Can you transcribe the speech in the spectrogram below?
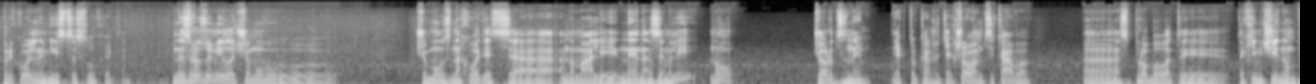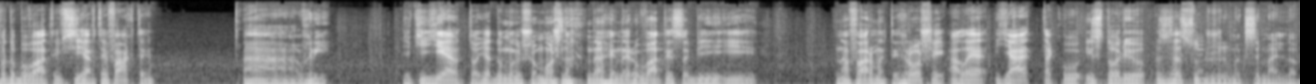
прикольне місце, слухайте. Незрозуміло, чому, чому знаходяться аномалії не на землі. Ну, чорт з ним, як то кажуть. Якщо вам цікаво е, спробувати таким чином подобувати всі артефакти а, в грі, які є, то я думаю, що можна нагенерувати собі і нафармити грошей. Але я таку історію засуджую максимально.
